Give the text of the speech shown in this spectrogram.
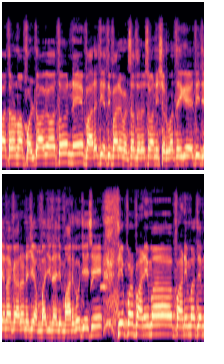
વાતાવરણમાં પલટો આવ્યો હતો ને ભારેથી અતિ ભારે વરસાદ વરસવાની શરૂઆત થઈ ગઈ હતી, જેના કારણે જે અંબાજીના જે માર્ગો જે છે, તે પણ પાણીમાં પાણીમાં તેમ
